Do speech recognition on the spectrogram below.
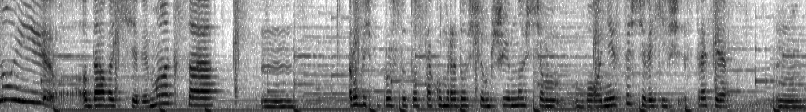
no i oddawać siebie maksa, mm, robić po prostu to z taką radością, przyjemnością, bo nie jesteście w jakiejś strefie, mm,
